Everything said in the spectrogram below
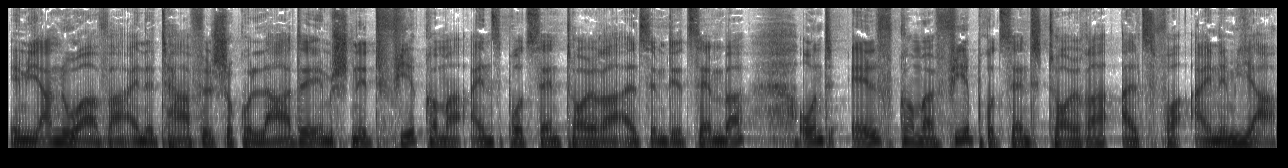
Im Januar war eine Tafel Schokolade im Schnitt 4,1 Prozent teurer als im Dezember und 11,4 Prozent teurer als vor einem Jahr.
